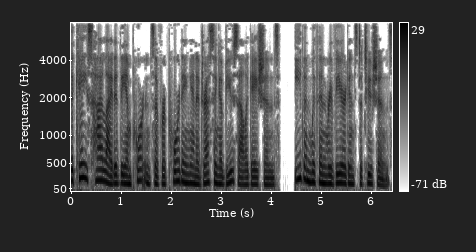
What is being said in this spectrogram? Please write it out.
The case highlighted the importance of reporting and addressing abuse allegations, even within revered institutions.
